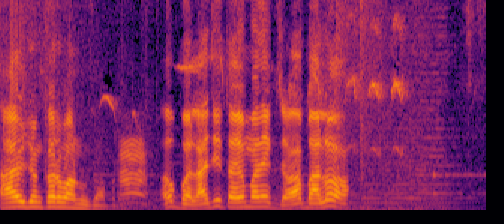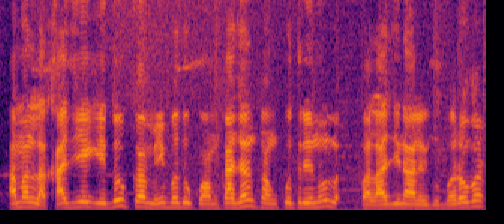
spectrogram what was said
આયોજન કરવાનું છે આપણે. હવે ભલાજી તમે મને એક જવાબ આલો. આ મને લખાજીએ કીધું કે મેં બધું કોમકાજ છે ને કંકુતરીનું ભલાજી ના લીધું બરોબર?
